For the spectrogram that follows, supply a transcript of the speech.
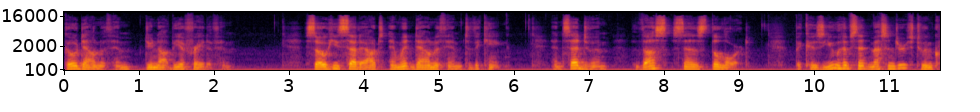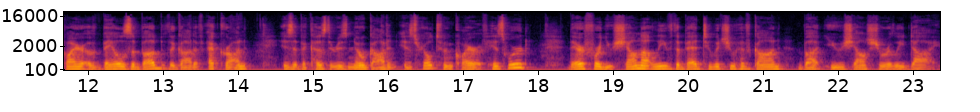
Go down with him, do not be afraid of him. So he set out and went down with him to the king, and said to him, Thus says the Lord, Because you have sent messengers to inquire of Baal-zebub, the god of Ekron, is it because there is no God in Israel to inquire of his word? Therefore you shall not leave the bed to which you have gone, but you shall surely die.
